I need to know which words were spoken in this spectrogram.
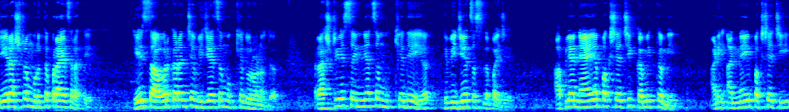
ते राष्ट्र मृतप्रायच राहते. हे सावरकरांच्या विजयाचं मुख्य धोरण होतं. राष्ट्रीय सैन्याचं मुख्य ध्येय हे विजयच असलं पाहिजे. आपल्या न्याय पक्षाची कमीत कमी आणि अन्यायी पक्षाची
